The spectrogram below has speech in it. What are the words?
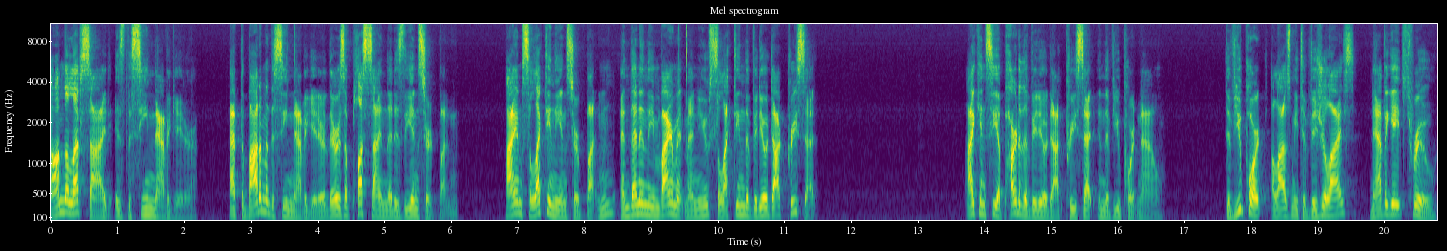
On the left side is the Scene Navigator. At the bottom of the Scene Navigator, there is a plus sign that is the Insert button. I am selecting the Insert button and then in the Environment menu selecting the Video Dock preset. I can see a part of the Video Dock preset in the viewport now. The viewport allows me to visualize, navigate through,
